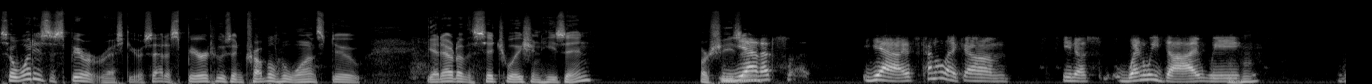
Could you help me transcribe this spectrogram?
So, what is a spirit rescue? Is that a spirit who's in trouble who wants to get out of the situation he's in, or she's yeah, in? that's yeah. It's kind of like um, you know, when we die, we Mm-hmm.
